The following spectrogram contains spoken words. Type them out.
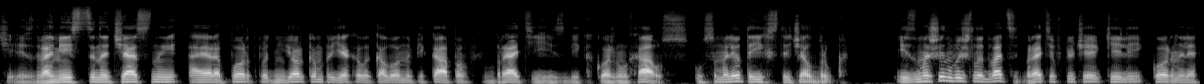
Через два месяца на частный аэропорт под Нью-Йорком приехала колонна пикапов «Братья» из Биг Корнелл Хаус. У самолета их встречал Брук. Из машин вышло 20 братьев, включая Келли и Корнеля.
